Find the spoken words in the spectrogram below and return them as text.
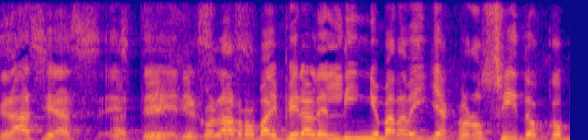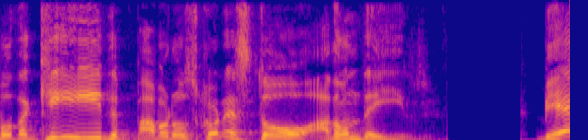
gracias. Este, ti. Nicolás Romay Piral, el niño maravilla, conocido como The Kid. Vámonos con esto. ¿A dónde ir? Bien,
